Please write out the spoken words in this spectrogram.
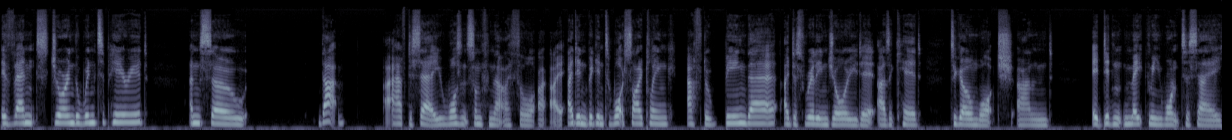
events during the winter period, and so that I have to say, wasn't something that I thought. I, I, I didn't begin to watch cycling after being there. I just really enjoyed it as a kid to go and watch. And it didn't make me want to say,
